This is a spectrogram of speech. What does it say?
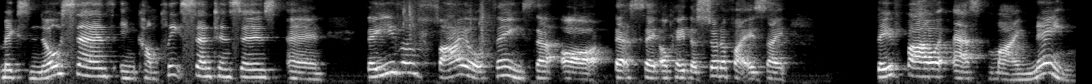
makes no sense incomplete sentences and they even file things that are that say, okay, the certified is like they file it as my name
